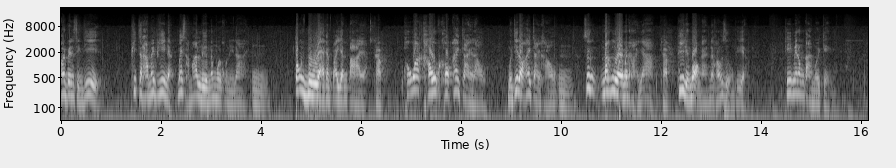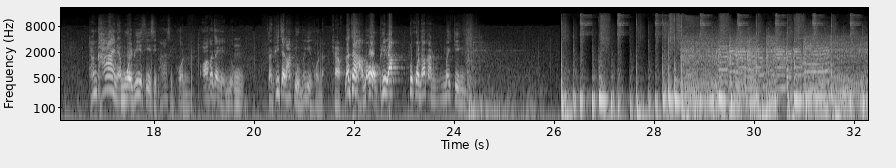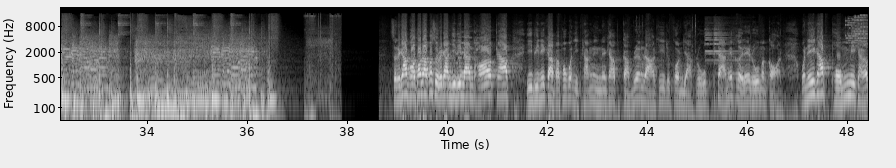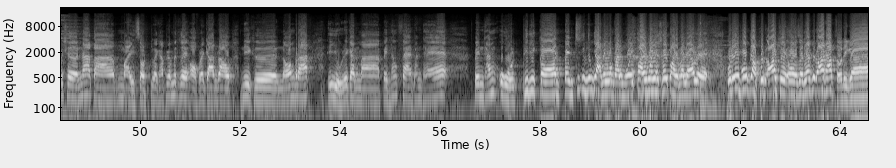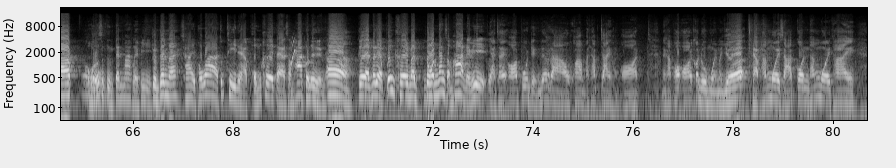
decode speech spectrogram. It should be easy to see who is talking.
Speaker 1: มันเป็นสิ่งที่พี่จะทำให้พี่เนี่ย ไม่สามารถลืมนักมวยคนนี้ได้
Speaker 2: อืม
Speaker 1: ต้องดูแลกันไปยันตายอะ
Speaker 2: ครับ
Speaker 1: เพราะว่าเขาเขาให้ใจเรา เหมือนที่เราให้ใจเขา
Speaker 2: อืม
Speaker 1: ซึ่งนักมวยมันหายาก
Speaker 2: ครับ
Speaker 1: พี่ถึงบอกไงในความรู้สึกของพี่อะพี่ไม่ต้องการมวยเก่ง ทั้งค่ายเนี่ยมวยพี่40 50คนออสก็จะเห็นอยู่
Speaker 2: อืม
Speaker 1: แต่พี่จะรักอยู่ไม่กี่คนอะ
Speaker 2: ครับ
Speaker 1: แล้วจะถามว่าโอ้พี่รักทุกคนเท่ากันไม่จริง สวัสดีครับ ขอต้อนรับเข้าสู่รายการยีดีแมนทอ l k ครับ EP นี้กลับมาพบกันอีกครั้งหนึ่งนะครับ กับเรื่องราวที่ทุกคนอยากรู้ แต่ไม่เคยได้รู้มาก่อน วันนี้ครับผมมีแขกรับเชิญหน้าตาใหม่สดเลยครับยังไม่เคยออกรายการเรา นี่คือน้องรักที่อยู่ด้วยกันมาเป็นทั้งแฟนพันธ์แท้ เป็นทั้งโอ้โหพิธีกรเป็นทุกสิ่งทุกอย่างในวงการมวย ต่อยมวยยังเคยต่อยมาแล้วเลย วันนี้พบกับคุณออสเคโอสวัสดีครับคุณออสครับ
Speaker 2: สวัสดีครับ
Speaker 1: โอ้
Speaker 2: โอ้
Speaker 1: โห
Speaker 2: โหรู้สึกตื่นเต้นมากเลยพี่
Speaker 1: ตื่นเต้นไหม
Speaker 2: ใช่ เพราะว่าทุกทีเนี่ยผมเคยแต่สัมภาษณ์คนอื่น
Speaker 1: เออ
Speaker 2: เกิดมาเนี่ยเพิ่งเคยมาโดนนั่งสัมภาษณ์เนี่ยพี่
Speaker 1: อยากจะให้ออสพูดถึงเรื่องราวความประทับใจของออส นะครับเพราะออสก็ดูมวยมาเยอะ
Speaker 2: ครับ
Speaker 1: ทั้งมวยสากลทั้งมวยไทย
